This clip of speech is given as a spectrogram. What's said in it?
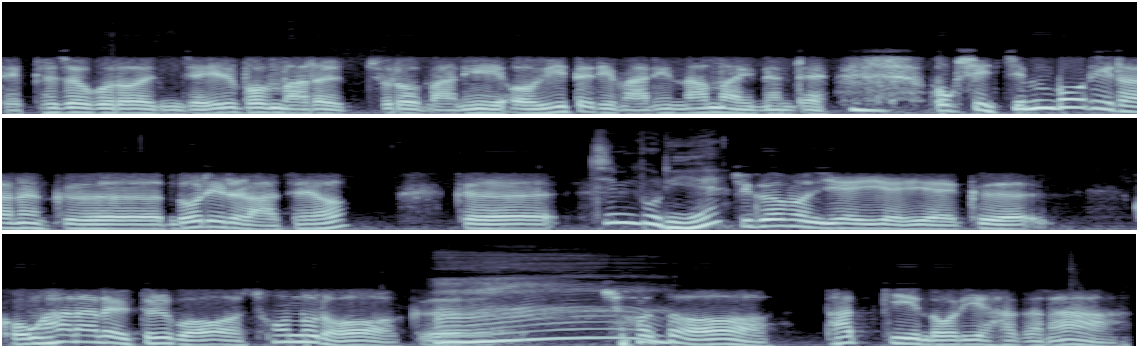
대표적으로 이제 일본 말을 주로 많이, 어휘들이 많이 남아 있는데, 혹시 찜볼이라는 그 놀이를 아세요? 그, 찜보리에? 지금은 예, 예, 예, 그, 공 하나를 들고 손으로 그, 아. 쳐서 받기 놀이 하거나,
